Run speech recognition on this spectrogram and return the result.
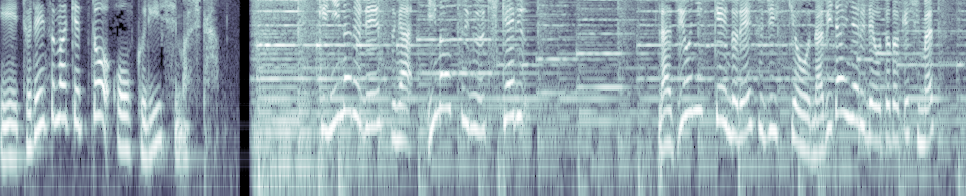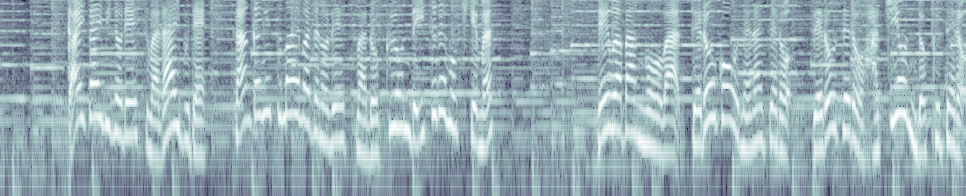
えー、トゥデイズマーケットをお送りしました。気になるレースが今すぐ聞ける。ラジオ日経のレース実況をナビダイヤルでお届けします。開催日のレースはライブで3か月前までのレースは録音でいつでも聞けます。電話番号は0570-008460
